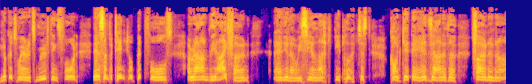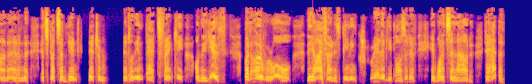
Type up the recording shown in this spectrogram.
Look at where it's moved things forward. There's some potential pitfalls around the iPhone. And, you know, we see a lot of people that just can't get their heads out of the phone and on, and it's got some detrimental impacts, frankly, on the youth. But overall, the iPhone has been incredibly positive in what it's allowed to happen.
